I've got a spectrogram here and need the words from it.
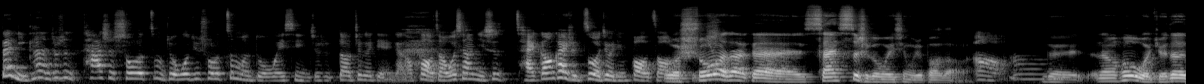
但你看，就是他是收了这么就蜗居收了这么多微信，就是到这个点感到暴躁。我想你是才刚开始做就已经暴躁了。我收了大概三四十个微信，我就暴躁了。哦。对，然后我觉得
